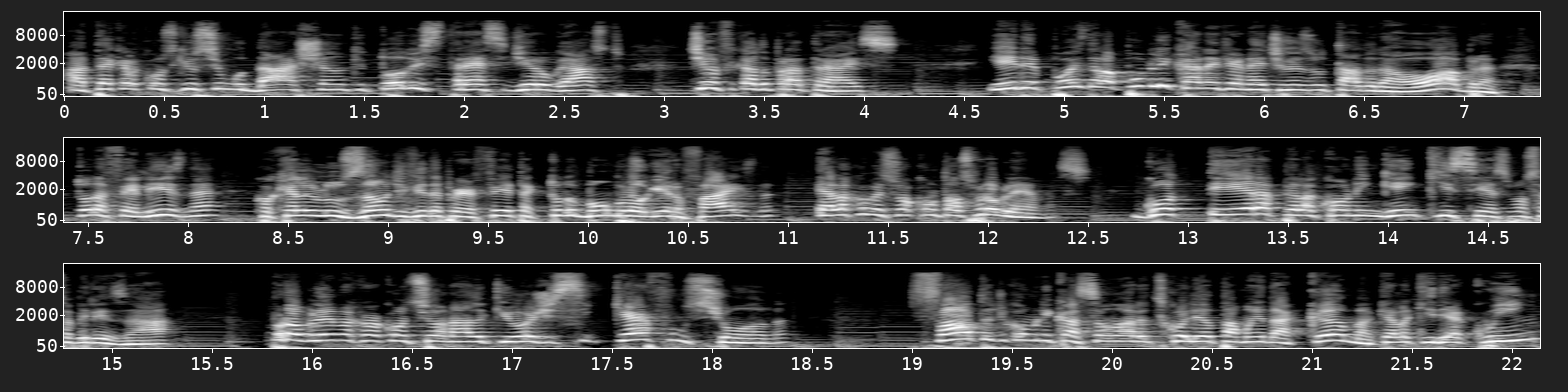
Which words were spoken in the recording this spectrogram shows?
até que ela conseguiu se mudar achando que todo o estresse e dinheiro gasto tinham ficado pra trás. E aí, depois dela publicar na internet o resultado da obra, toda feliz, né? Com aquela ilusão de vida perfeita que todo bom blogueiro faz, né? Ela começou a contar os problemas. Goteira pela qual ninguém quis se responsabilizar. Problema com o ar-condicionado que hoje sequer funciona. Falta de comunicação na hora de escolher o tamanho da cama, que ela queria queen.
